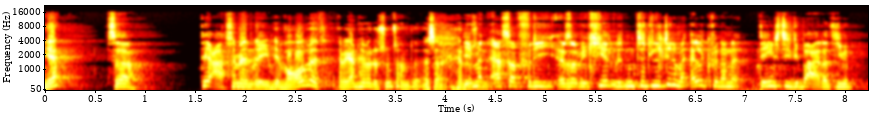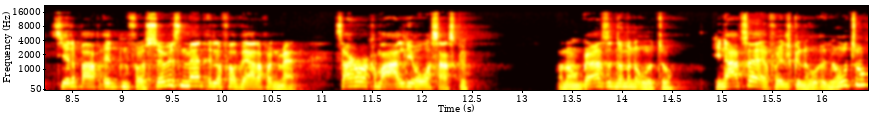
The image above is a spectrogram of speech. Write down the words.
Ja, Så det er altså et problem. Evolved, jeg vil gerne høre, hvad du synes om det. Altså, Jamen altså, fordi altså, vi kigger lidt, det, det, det med alle kvinderne, det eneste, de bare er der, de, de er der bare enten for at service en mand, eller for at være der for en mand. Sakura kommer aldrig over Sasuke. Og når hun gør, så er det noget med Naruto. Hinata er forelsket Naruto,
